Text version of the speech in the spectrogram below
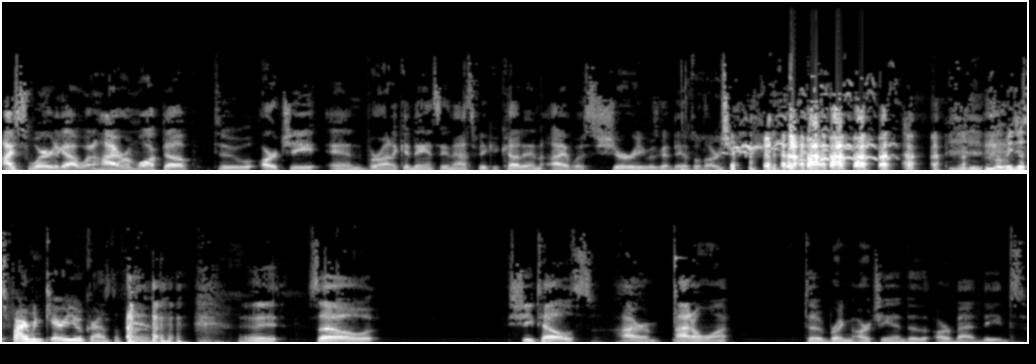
I swear to God, when Hiram walked up to Archie and Veronica dancing and asked if he could cut in, I was sure he was going to dance with Archie. Let me just fireman carry you across the floor. So she tells Hiram, I don't want to bring Archie into our bad deeds.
